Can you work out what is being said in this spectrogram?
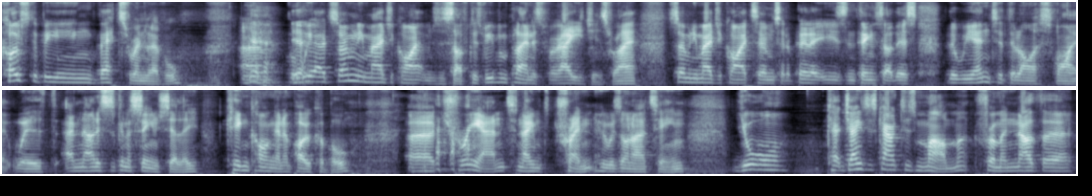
close to being veteran level. Um, Yeah, but yeah. we had so many magic items and stuff because we've been playing this for ages, right? So many magic items and abilities and things like this that we entered the last fight with. And now this is going to seem silly: King Kong and a Pokeball, uh, Treant named Trent, who was on our team, your ca- James's character's mum from another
